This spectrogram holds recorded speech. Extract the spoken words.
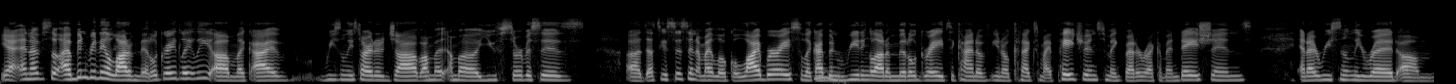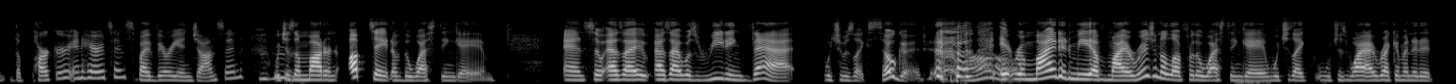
Yeah, and I've so I've been reading a lot of middle grade lately. Um, like I've recently started a job. I'm a I'm a youth services uh, desk assistant at my local library. So like I've Mm. been reading a lot of middle grade to kind of you know connect to my patrons to make better recommendations. And I recently read um, The Parker Inheritance by Varian Johnson, which is a Mhm. modern update of the Westing game. And so as I as I was reading that, which was like so good, it Oh. reminded me of my original love for the Westing game, which is like which is why I recommended it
